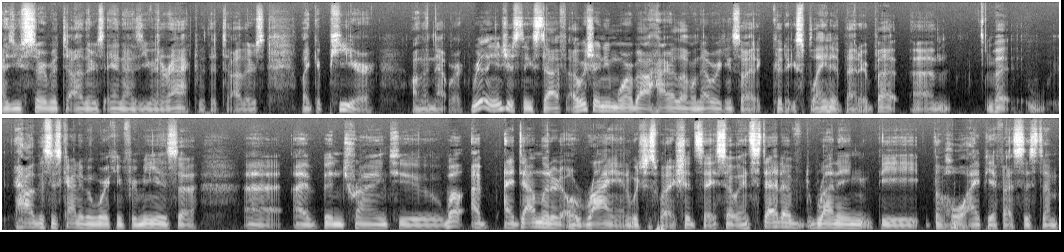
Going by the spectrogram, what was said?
as you serve it to others and as you interact with it to others, like a peer on the network. Really interesting stuff. I wish I knew more about higher level networking so I could explain it better. But um, but how this has kind of been working for me is. Uh, uh, I've been trying to. Well, I, I downloaded Orion, which is what I should say. So instead of running the the whole IPFS system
